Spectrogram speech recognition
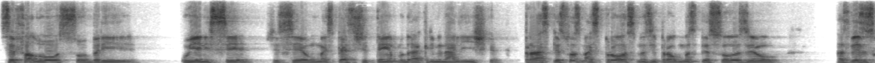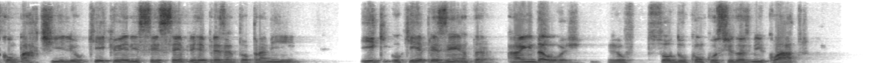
Você falou sobre o INC, de ser uma espécie de templo da criminalística. Para as pessoas mais próximas e para algumas pessoas, eu às vezes compartilho o que, que o INC sempre representou para mim e o que representa ainda hoje. Eu sou do concurso de 2004,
